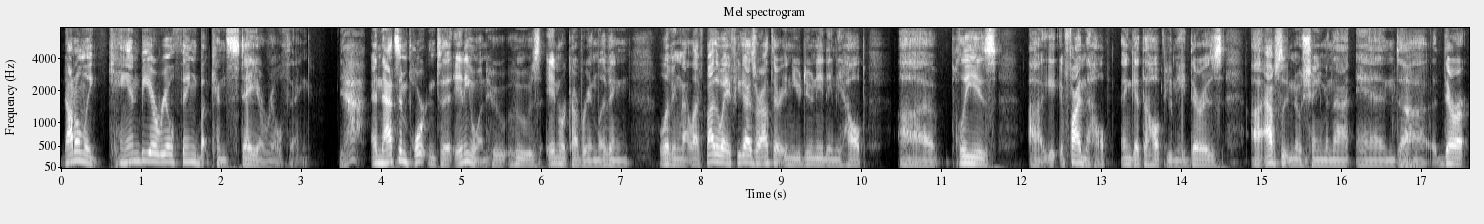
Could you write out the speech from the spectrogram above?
not only can be a real thing but can stay a real thing. Yeah. And that's important to anyone who who's in recovery and living living that life. By the way, if you guys are out there and you do need any help, uh, please uh, find the help and get the help you need. There is uh, absolutely no shame in that, and uh, there are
